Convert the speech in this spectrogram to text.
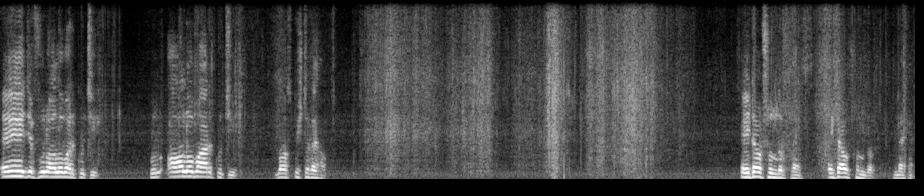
এই যে ফুল অল ওভার কুচি, ফুল অল ওভার কুচি। দশ পিসটা দেখো। এটাও সুন্দর ফ্রেন্ডস এটাও সুন্দর, দেখেন।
